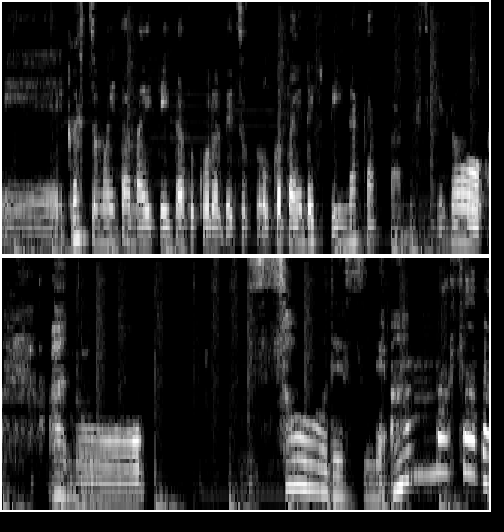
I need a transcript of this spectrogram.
い、えー、ご質問いただいていたところでちょっとお答えできていなかったんですけど、あのー、そうですね、アンバサダ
